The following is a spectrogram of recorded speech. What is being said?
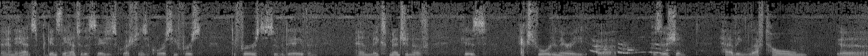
and answer, begins to answer the sage's questions, of course, he first defers to Sukadeva and, and makes mention of his extraordinary uh, position, having left home uh,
